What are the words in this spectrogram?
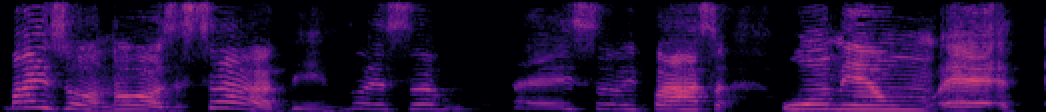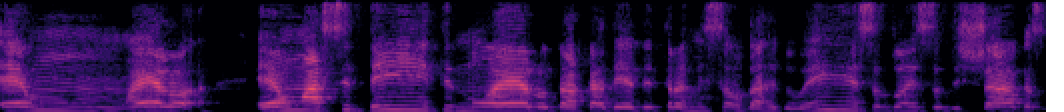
mas zoonose, sabe? Doença, é isso aí passa. O homem é um, é, é um elo, é um acidente no elo da cadeia de transmissão das doenças, doença de Chagas,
